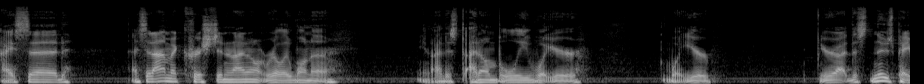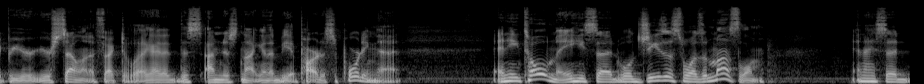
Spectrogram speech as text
I said, "I said I'm a Christian and I don't really want to, you know, I just I don't believe what you're, what you're, you're at this newspaper you're you're selling effectively. Like I, this, I'm just not going to be a part of supporting that." And he told me, he said, "Well, Jesus was a Muslim," and I said,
